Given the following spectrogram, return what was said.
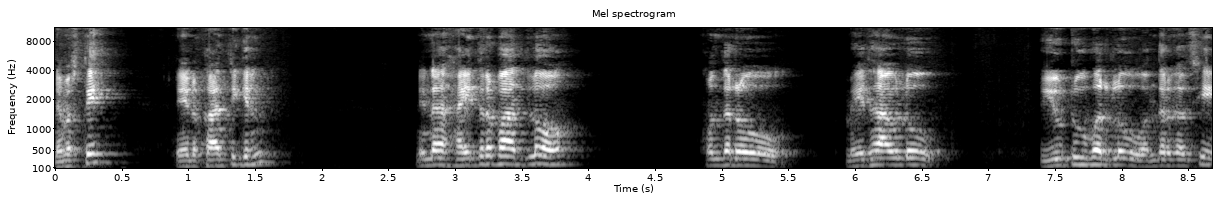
నమస్తే నేను కాంతికిరణ్ నిన్న హైదరాబాద్లో కొందరు మేధావులు యూట్యూబర్లు అందరు కలిసి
